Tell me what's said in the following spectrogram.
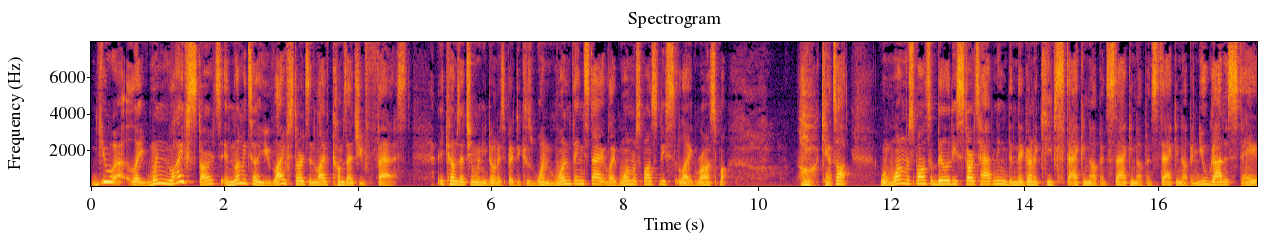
You uh, like when life starts and let me tell you, life starts and life comes at you fast it comes at you when you don't expect it. Because when one thing stack, like one responsibility, like response, oh, I can't talk. When one responsibility starts happening, then they're gonna keep stacking up and stacking up and stacking up, and you gotta stay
